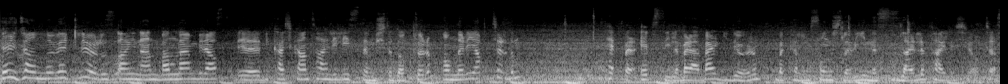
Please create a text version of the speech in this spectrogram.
Heyecanla bekliyoruz. Aynen. Benden biraz e, birkaç kan tahlili istemişti doktorum. Onları yaptırdım. Hep hepsiyle beraber gidiyorum. Bakalım sonuçları yine sizlerle paylaşıyor olacağız.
